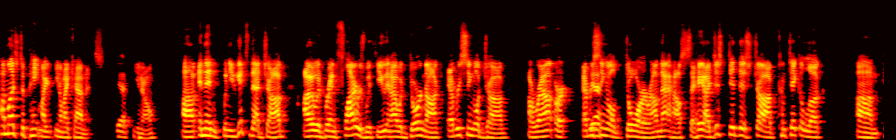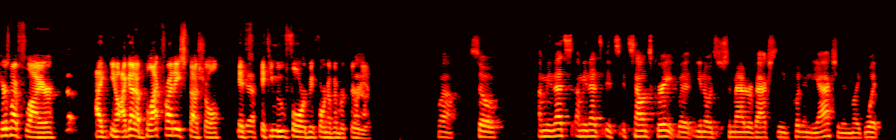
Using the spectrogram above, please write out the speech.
how much to paint my, you know, my cabinets? Yeah. You know, uh, and then when you get to that job, I would bring flyers with you and I would door knock every single job around or every yeah. single door around that house. Say, hey, I just did this job. Come take a look. Um, here's my flyer. I, you know, I got a Black Friday special if if you move forward before November 30th. Wow. wow. So, I mean, that's I mean that's it's it sounds great, but you know, it's just a matter of actually putting in the action and like what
